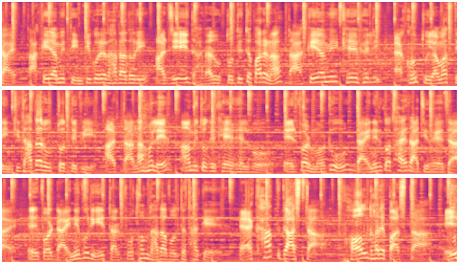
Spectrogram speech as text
যায়, তাকেই আমি তিনটি করে ধাঁধা ধরি, আর যে এই ধাঁধার উত্তর দিতে পারে না তাকে আমি খেয়ে ফেলি। এখন তুই আমার তিনটি ধাঁধার উত্তর দিবি, আর তা না হলে আমি তোকে খেয়ে ফেলব। এরপর মটু ডাইনির কথায় রাজি হয়ে যায়। এরপর ডাইনি বুড়ি তার প্রথম ধাঁধা বলতে থাকে, এক হাত গাছটা। ফল ধরে পাঁচটা। এই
